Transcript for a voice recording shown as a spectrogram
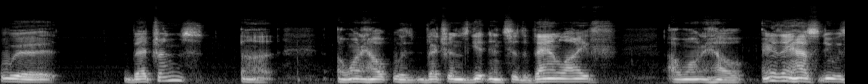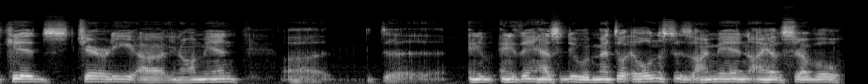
with veterans. Uh, I want to help with veterans getting into the van life. I want to help anything that has to do with kids, charity. Uh, you know, I'm in. Uh, the, any, anything that has to do with mental illnesses, I'm in. I have several,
